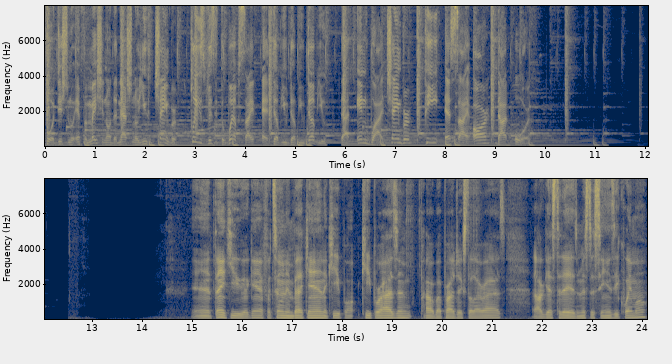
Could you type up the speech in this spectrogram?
For additional information on the National Youth Chamber, please visit the website at www.nychamberpsir.org. And thank you again for tuning back in and keep on, keep rising. Powered by Project Still I Rise. Our guest today is Mr. Cienzi Quemo,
